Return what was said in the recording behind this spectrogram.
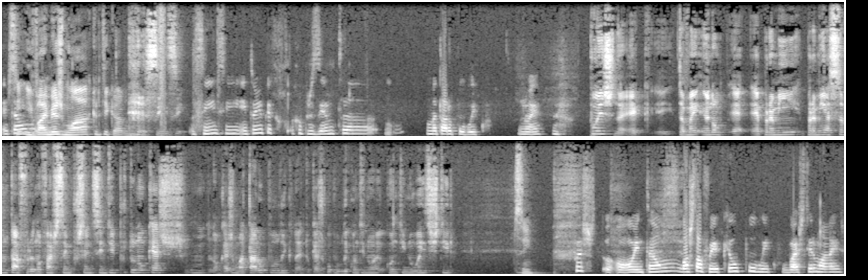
Então, sim, e vai mesmo lá criticar. É? sim, sim. Sim, sim. Então e o que é que representa matar o público? Não é? Pois, né? é que também eu não é, é para mim, para mim essa metáfora não faz 100% de sentido porque tu não queres não queres matar o público, não é? Tu queres que o público continue, continue a existir. Sim. Pois, ou então, lá está, foi aquele público, vais ter mais.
